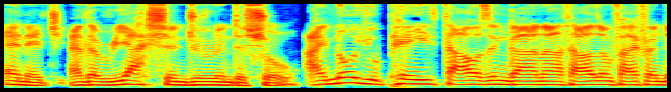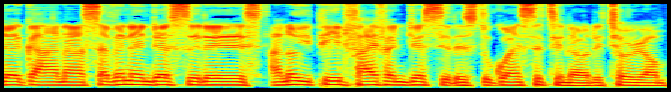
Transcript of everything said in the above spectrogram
energy and the reaction during the show. I know you paid 1,000 Ghana, 1,500 Ghana, 700 cities. I know you paid 500 cities to go and sit in the auditorium.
